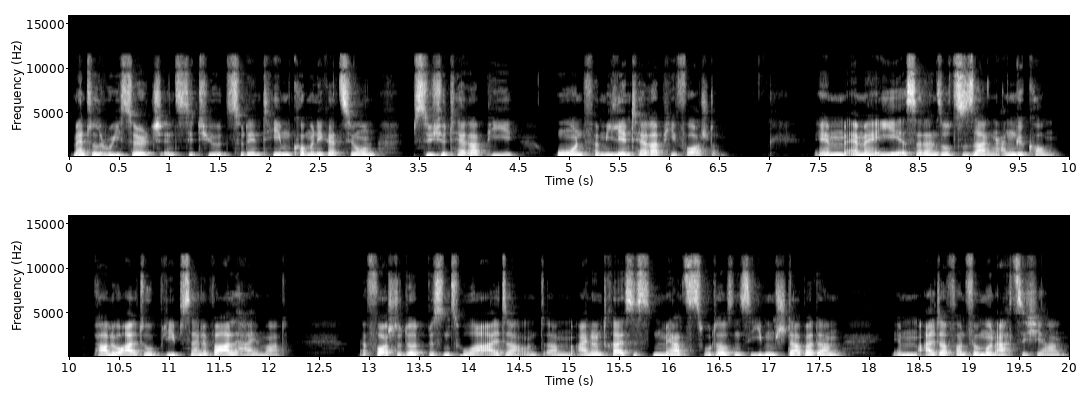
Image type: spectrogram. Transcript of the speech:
Mental Research Institute zu den Themen Kommunikation, Psychotherapie und Familientherapie forschte. Im MRI ist er dann sozusagen angekommen. Palo Alto blieb seine Wahlheimat. Er forschte dort bis ins hohe Alter und am 31. März 2007 starb er dann im Alter von 85 Jahren.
